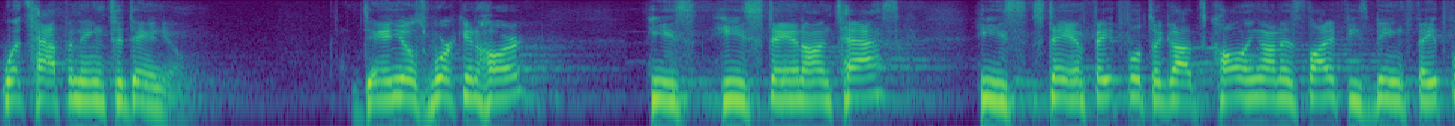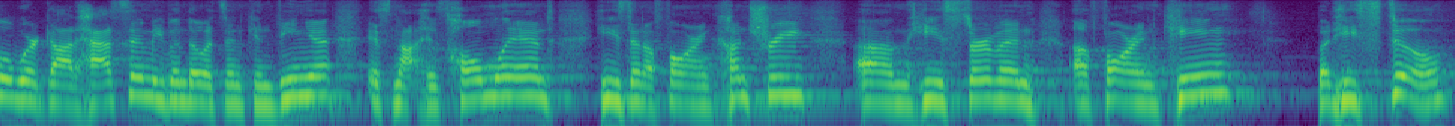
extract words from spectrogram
what's happening to Daniel Daniel's working hard, he's, he's staying on task, He's staying faithful to God's calling on his life. He's being faithful where God has him, even though it's inconvenient. It's not his homeland. He's in a foreign country. Um, he's serving a foreign king, but he's still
